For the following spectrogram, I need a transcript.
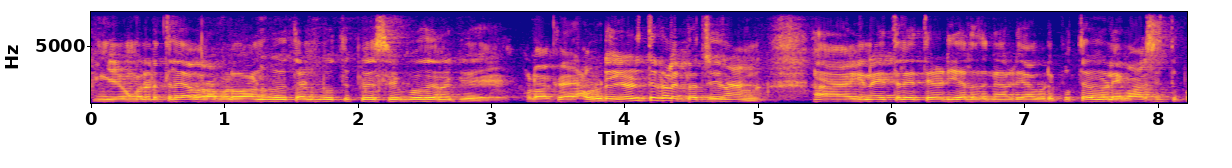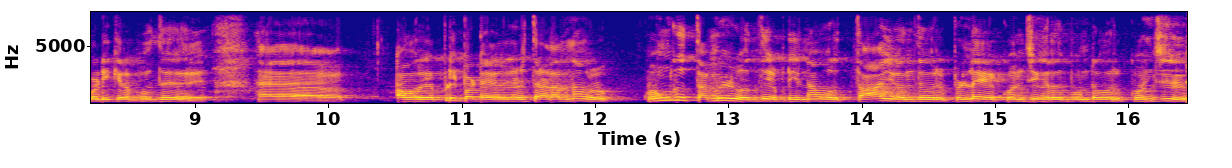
இங்கே உங்களிடத்துல அவர் அவ்வளோ அனுபவித்து அனுபவித்து பேசிய போது எனக்கு அவ்வளோ அவருடைய எழுத்துக்களை பற்றி நான் இணையத்திலே தேடி அல்லது நேரடியாக அவருடைய புத்தகங்களை வாசித்து படிக்கிற போது அவர் எப்படிப்பட்ட எழுத்தாளர்னா ஒரு கொங்கு தமிழ் வந்து எப்படின்னா ஒரு தாய் வந்து ஒரு பிள்ளையை கொஞ்சுகிறது போன்ற ஒரு கொஞ்சு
